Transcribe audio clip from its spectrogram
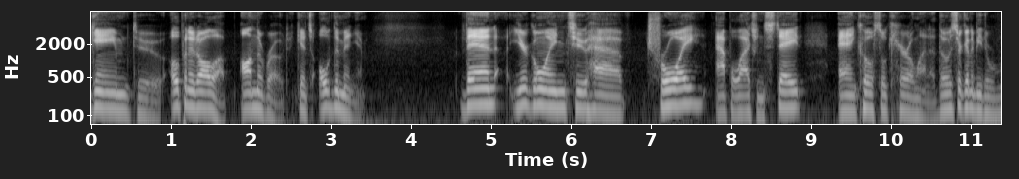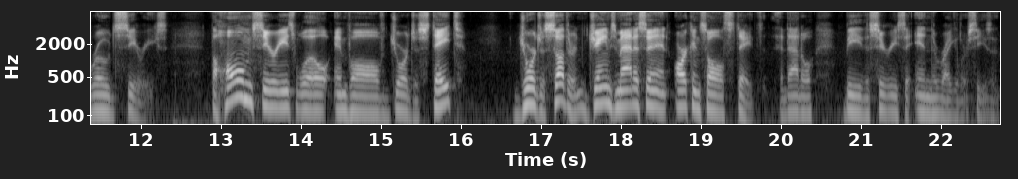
game to open it all up on the road against Old Dominion. Then you're going to have Troy, Appalachian State, and Coastal Carolina. Those are going to be the road series. The home series will involve Georgia State, Georgia Southern, James Madison, and Arkansas State. And that'll be the series to end the regular season.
